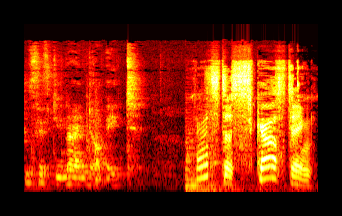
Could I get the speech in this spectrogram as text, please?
259.8. That's disgusting.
